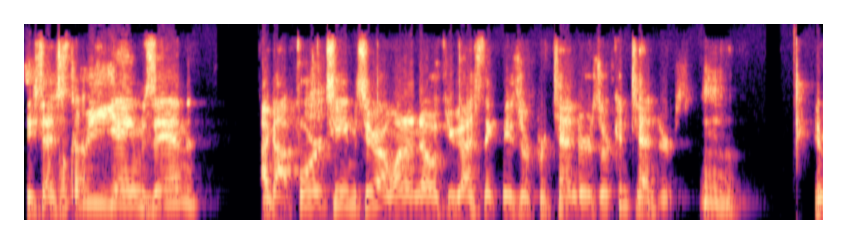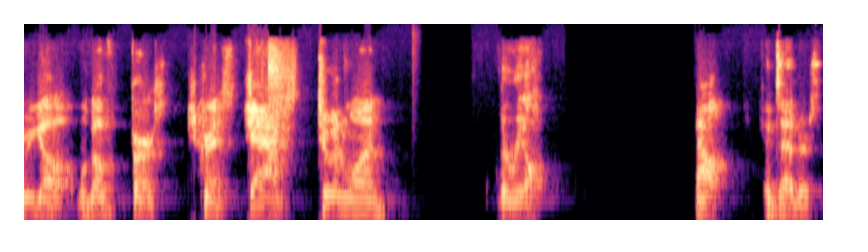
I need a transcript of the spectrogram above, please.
He says Okay. three games in. I got four teams here. I want to know if you guys think these are pretenders or contenders. Mm. Here we go. We'll go first. Chris. Jags, two and one. They're real. Now, Contenders.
